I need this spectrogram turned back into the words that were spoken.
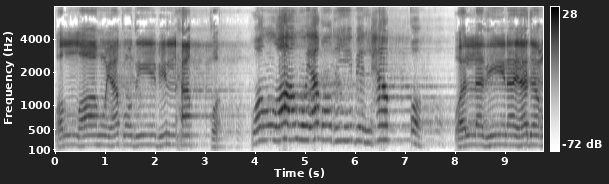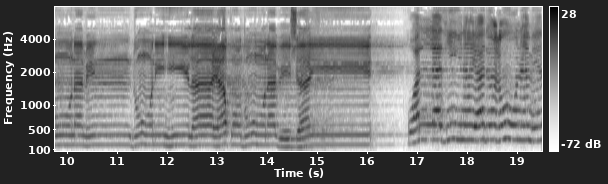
والله يقضي بالحق. والله يقضي بالحق. والذين يدعون من دونه لا يقضون بشيء. والذين يدعون من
